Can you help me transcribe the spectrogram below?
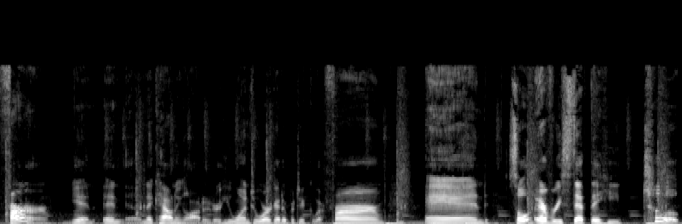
firm. Yeah an, an accounting auditor. He wanted to work at a particular firm. And so every step that he took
